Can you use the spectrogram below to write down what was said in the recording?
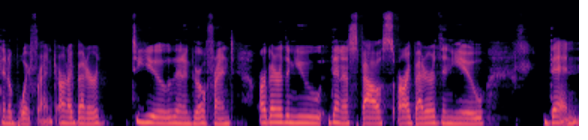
than a boyfriend? Aren't I better to you than a girlfriend? Are better than you than a spouse? Are I better than you than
